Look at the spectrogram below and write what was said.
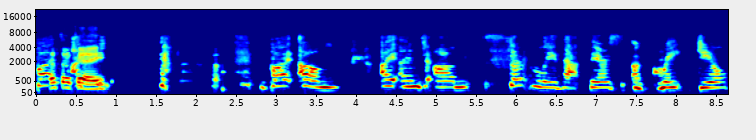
but that's okay. Think, but um, I and um, certainly that there's a great deal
